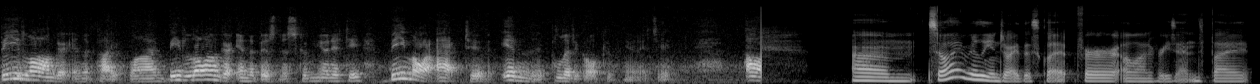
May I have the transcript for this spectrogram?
be longer in the pipeline, be longer in the business community, be more active in the political community. Um, so I really enjoyed this clip for a lot of reasons, but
